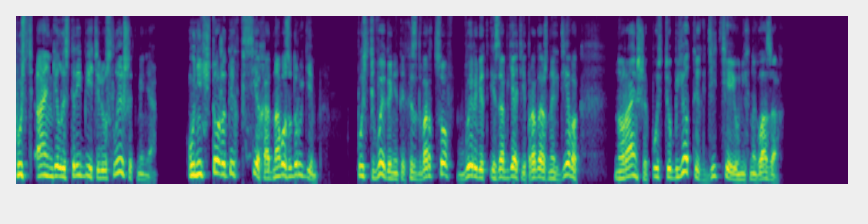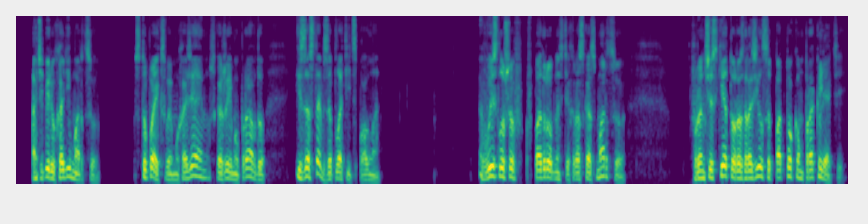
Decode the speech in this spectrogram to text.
Пусть ангел-истребитель услышит меня, уничтожит их всех одного за другим. Пусть выгонит их из дворцов, вырвет из объятий продажных девок, но раньше пусть убьет их детей у них на глазах. А теперь уходи, Марцу. Ступай к своему хозяину, скажи ему правду и заставь заплатить сполна. Выслушав в подробностях рассказ Марцу, Франческетто разразился потоком проклятий.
